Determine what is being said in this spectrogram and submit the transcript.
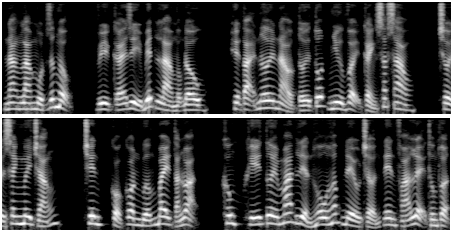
Nàng làm một giấc mộng, vì cái gì biết là mộng đâu, hiện tại nơi nào tới tốt như vậy cảnh sát sao, trời xanh mây trắng, trên cỏ con bướm bay tán loạn, không khí tươi mát liền hô hấp đều trở nên phá lệ thông thuận,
